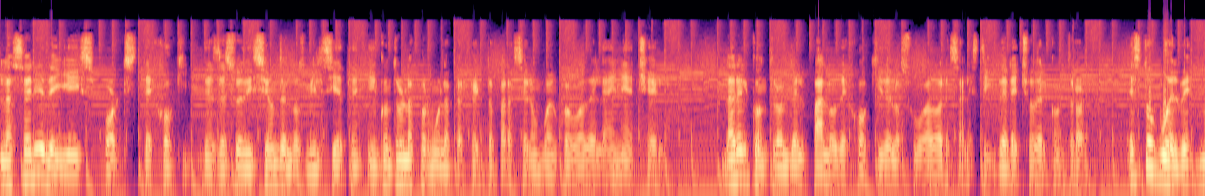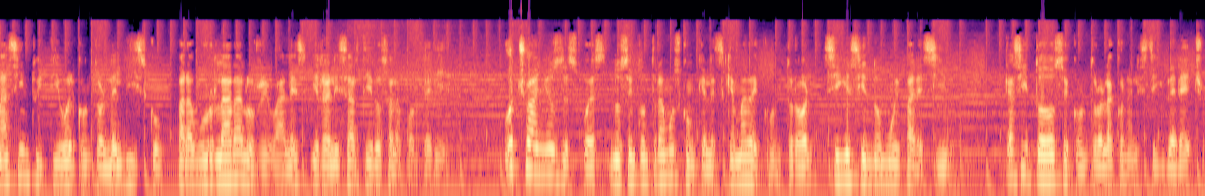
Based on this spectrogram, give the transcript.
La serie de EA Sports de hockey, desde su edición del 2007, encontró la fórmula perfecta para hacer un buen juego de la NHL. Dar el control del palo de hockey de los jugadores al stick derecho del control. Esto vuelve más intuitivo el control del disco para burlar a los rivales y realizar tiros a la portería. Ocho años después nos encontramos con que el esquema de control sigue siendo muy parecido. Casi todo se controla con el stick derecho,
